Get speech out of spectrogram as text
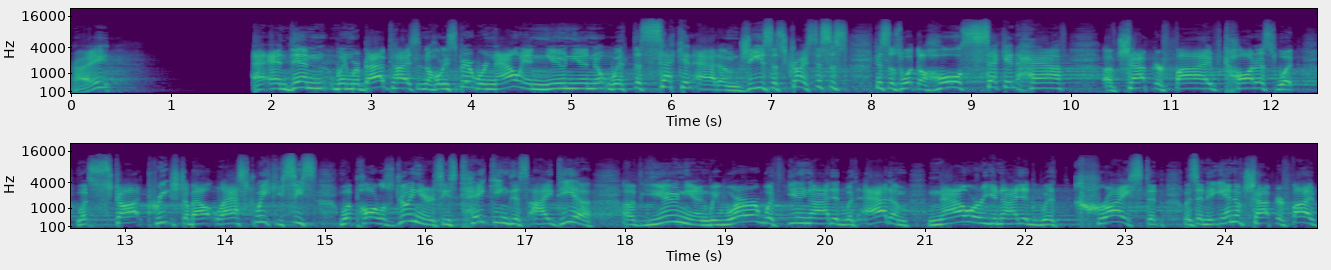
right? And then when we're baptized in the Holy Spirit, we're now in union with the second Adam, Jesus Christ. This is, this is what the whole second half of chapter 5 taught us, what, what Scott preached about last week. You see, what Paul is doing here is he's taking this idea of union. We were with, united with Adam, now we're united with Christ. It was in the end of chapter 5,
